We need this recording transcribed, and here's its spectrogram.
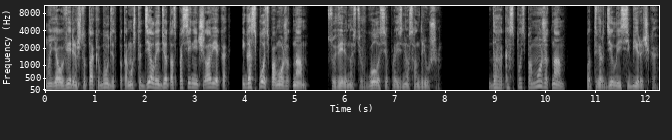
Но я уверен, что так и будет, потому что дело идет о спасении человека, и Господь поможет нам, — с уверенностью в голосе произнес Андрюша. «Да, Господь поможет нам», — подтвердила и Сибирочка.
